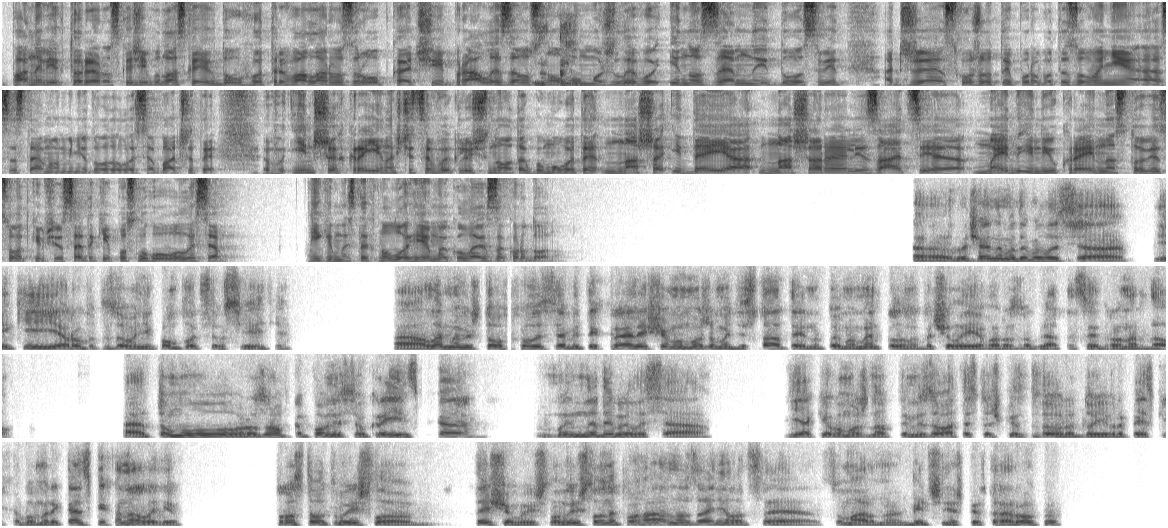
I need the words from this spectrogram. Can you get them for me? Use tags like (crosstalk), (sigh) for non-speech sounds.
Пане Вікторе, розкажіть, будь ласка, як довго тривала розробка? Чи брали за основу (clears throat) можливо іноземний досвід? Адже схожого типу роботизовані е, системи мені доводилося бачити в інших країнах. Чи це виключно так би мовити, наша ідея, наша реалізація made in Ukraine на 100%? Чи все таки послуговувалися якимись технологіями колег за кордону? Е, Звичайно, ми дивилися, які є роботизовані комплекси в світі. Але ми відштовхувалися від тих реалій, що ми можемо дістати на той момент, коли ми почали його розробляти. Цей дрон Ардал. Е, Тому розробка повністю українська. Ми не дивилися, як його можна оптимізувати з точки зору до європейських або американських аналогів. Просто от вийшло те, що вийшло. Вийшло непогано, зайняло це сумарно більше ніж півтора року.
